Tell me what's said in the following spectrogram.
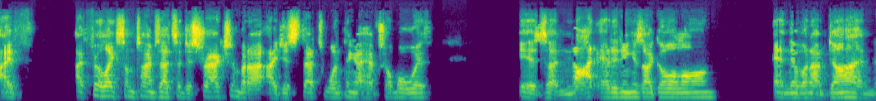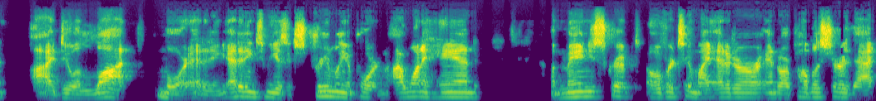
I've I feel like sometimes that's a distraction, but I, I just that's one thing I have trouble with is uh, not editing as I go along. And then when I'm done, I do a lot more editing. Editing to me is extremely important. I want to hand a manuscript over to my editor and or publisher that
